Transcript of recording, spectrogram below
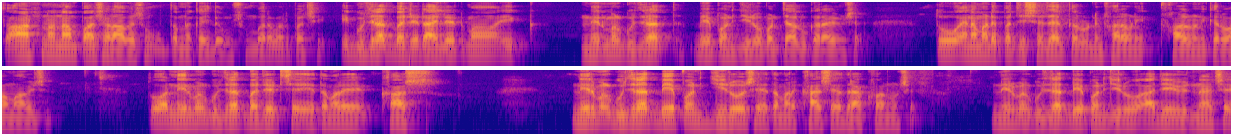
તો આઠના નામ પાછળ આવે છે હું તમને કહી દઉં છું, બરાબર? પછી એ ગુજરાત બજેટ હાઇલાઇટમાં એક નિર્મલ ગુજરાત બે પોઈન્ટ જીરો પણ ચાલુ કરાયું છે. તો એના માટે પચીસ હજાર કરોડની ફાળવણી ફાળવણી કરવામાં આવી છે. તો આ નિર્મલ ગુજરાત બજેટ છે એ તમારે ખાસ, નિર્મલ ગુજરાત બે પોઈન્ટ જીરો છે એ તમારે ખાસ યાદ રાખવાનું છે. નિર્મલ ગુજરાત બે પોઈન્ટ જીરો આ જે યોજના છે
